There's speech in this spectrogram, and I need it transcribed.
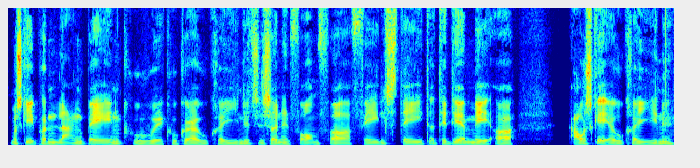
måske på den lange bane kunne, øh, kunne gøre Ukraine til sådan en form for fail state, og det der med at afskære Ukraine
